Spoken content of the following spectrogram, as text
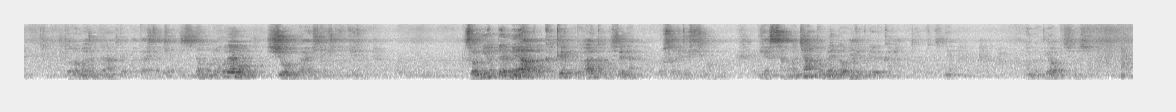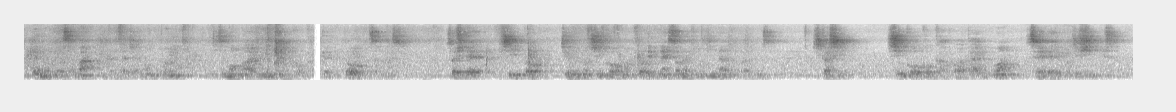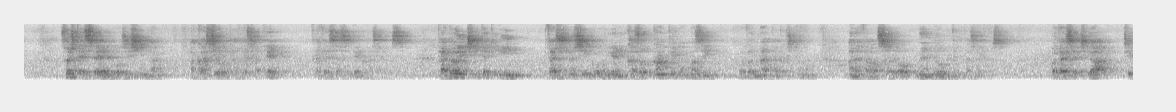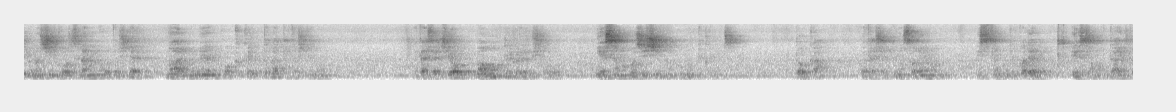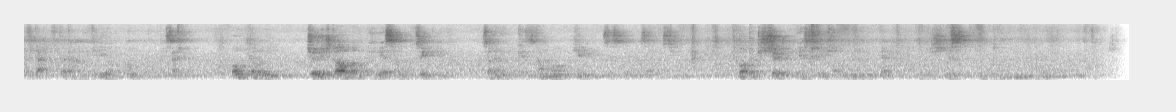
とどまるんじゃなくて私たちはいつでもどこでも主を大事として生きるそれによって迷惑をかけることがあるかもしれない。恐れる必要はない。イエス様はちゃんと面倒を見てくれる。祈りをしましょう天のお父様私たちは本当にいつも周りに迷惑をかけるとございます。そしてきちんと自分の信仰を全うできないそんな気持ちになるところありますしかし信仰告白を与えるのは聖霊ご自身です。そして聖霊ご自身が証を立てさせ立てさせてくださいます。たとえ一時的に私たちの信仰のように家族関係がまずいことになったとしてもあなたはそれを面倒見てくださいます。私たちが自分の信仰を貫こうとして周りに迷惑をかけることがあったとしても私たちを守ってくれる人をイエス様ご自身が守ってくれます。どうか私たちもそれをいつでもどこでイエス様を大事とした生き方ができるよう守ってください。本当に十字架を持ってイエス様についていく。それの決断を日々接してくださいますように。尊き主イエス・キリストの名によってお許します。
